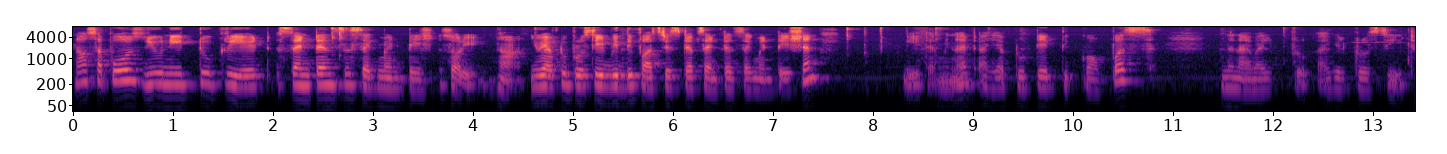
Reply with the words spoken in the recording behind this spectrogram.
Now suppose you need to create sentence segmentation. Sorry, you have to proceed with the first step sentence segmentation. Wait a minute, I have to take the corpus. Then I will I will proceed.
